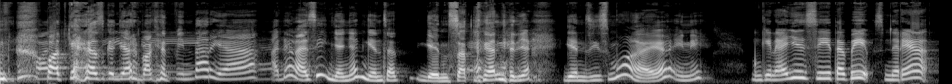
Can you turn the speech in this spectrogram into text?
podcast kejar paket pintar ya. Ada nggak sih janjian Gen Z? Gen Z kan jadinya Gen Z semua nggak ya ini? Mungkin aja sih, tapi sebenarnya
